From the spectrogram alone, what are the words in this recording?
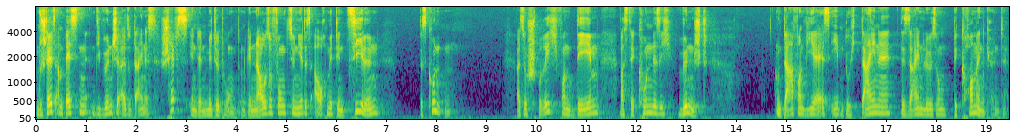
Und du stellst am besten die Wünsche also deines Chefs in den Mittelpunkt. Und genauso funktioniert es auch mit den Zielen des Kunden. Also sprich von dem, was der Kunde sich wünscht und davon, wie er es eben durch deine Designlösung bekommen könnte.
